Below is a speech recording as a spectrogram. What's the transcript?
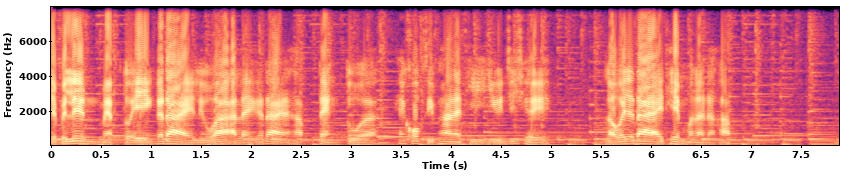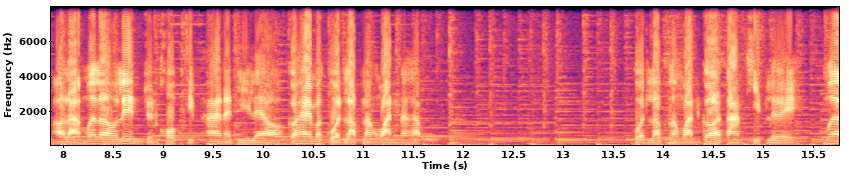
จะไปเล่นแมปตัวเองก็ได้ หรือว่าอะไรก็ได้นะครับ แต่งตัวให้ครบ 15 นาทียืนเฉยๆ เราก็จะได้ไอเทมมาแล้วนะครับ เอาละเมื่อเราเล่นจนครบ 15 นาทีแล้วก็ให้มากดรับรางวัลนะครับ ดรับรางวัลก็ตามคลิปเลย เมื่อ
